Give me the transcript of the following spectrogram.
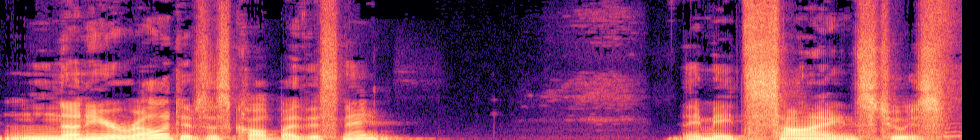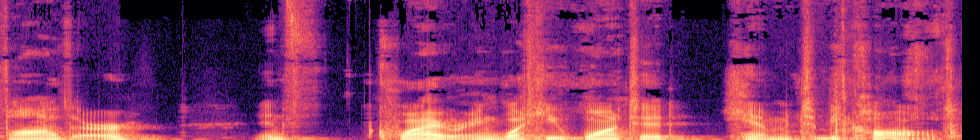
None of your relatives is called by this name. They made signs to his father, inquiring what he wanted him to be called.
